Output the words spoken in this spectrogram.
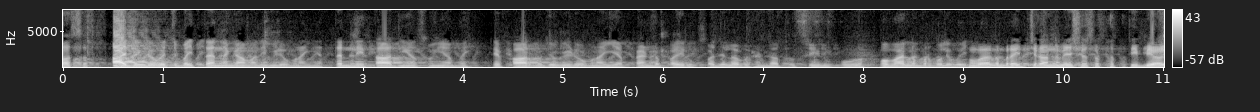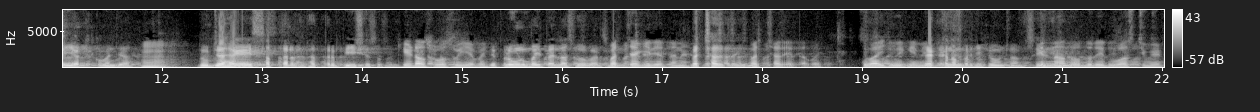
ਬਸ ਅੱਜ ਦੀ ਵੀਡੀਓ ਵਿੱਚ ਬਈ ਤਿੰਨ ਗਾਵਾਂ ਦੀ ਵੀਡੀਓ ਬਣਾਈ ਆ। ਤਿੰਨੇ ਤਾਜ਼ੀਆਂ ਸੂਈਆਂ ਬਈ ਤੇ ਫਾਰਮ ਜੋ ਵੀਡੀਓ ਬਣਾਈ ਆ ਪਿੰਡ ਭਾਈ ਰੂਪਾ ਜ਼ਿਲ੍ਹਾ ਬਠਿੰਡਾ ਤਹਿਸੀਲ ਕੋਲ ਮੋਬਾਈਲ ਨੰਬਰ ਬੋਲਿਓ ਬਈ। ਮੋਬਾਈਲ ਨੰਬਰ ਹੈ 9468342851 ਹੂੰ। ਦੂਜਾ ਹੈਗਾ ਜੀ 70782065 ਕਿਹੜਾ ਸੂਆ ਸੂਈ ਆ ਬਈ? ਇਹ ਪਲੂਣ ਬਾਈ ਪਹਿਲਾ ਸੂਆ ਵੜ ਬੱਚਾ ਕੀ ਦੇਤਾ ਨੇ ਬੱਚਾ ਦਿੱਤਾ ਜੀ। ਬੱਚਾ ਦੇਤਾ ਬਈ। ਚਵਾਈ ਚੁਈ ਕਿਵੇਂ ਇੱਕ ਨੰਬਰ ਜੀ ਚੋਣ ਚਾਂਸ ਕਿੰਨਾ ਦੁੱਧ ਦੇ ਦੂ ਐਸਟੀਮੇਟ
